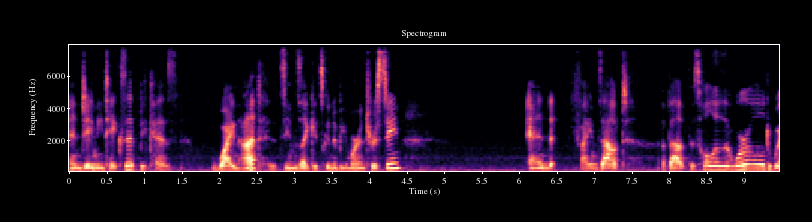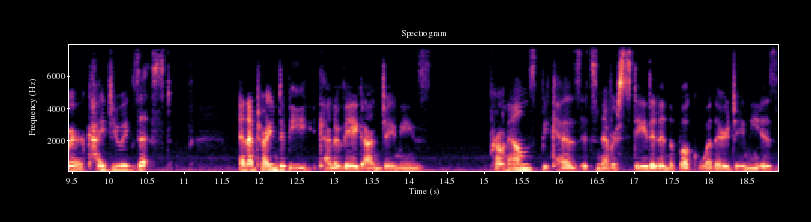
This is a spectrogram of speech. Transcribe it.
And Jamie takes it because why not? It seems like it's going to be more interesting. And finds out about this whole other world where kaiju exist. And I'm trying to be kind of vague on Jamie's pronouns because it's never stated in the book whether Jamie is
